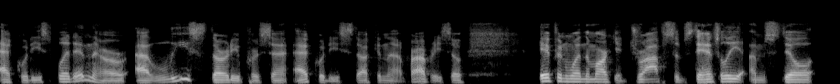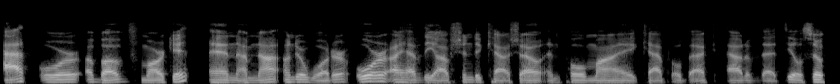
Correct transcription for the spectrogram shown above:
equity split in there or at least 30% equity stuck in that property. So if and when the market drops substantially, I'm still at or above market and I'm not underwater, or I have the option to cash out and pull my capital back out of that deal. So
